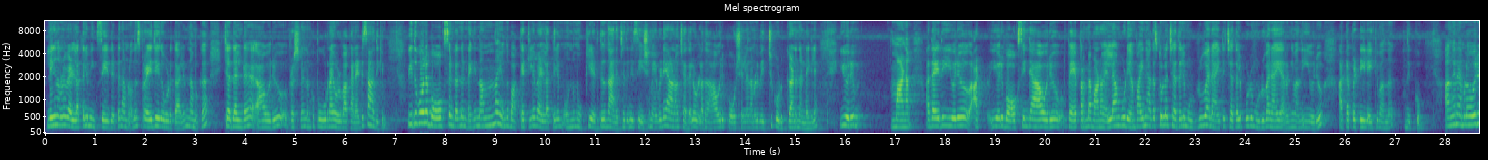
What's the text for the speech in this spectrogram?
ഇല്ലെങ്കിൽ നമ്മൾ വെള്ളത്തിൽ മിക്സ് ചെയ്തിട്ട് നമ്മളൊന്ന് സ്പ്രേ ചെയ്ത് കൊടുത്താലും നമുക്ക് ചെതലിന്റെ ആ ഒരു പ്രശ്നം നമുക്ക് പൂർണമായി ഒഴിവാക്കാനായിട്ട് സാധിക്കും. അപ്പോൾ ഇതുപോലെ ബോക്സ് ഉണ്ടെന്നുണ്ടെങ്കിൽ നന്നായി ഒന്ന് ബക്കറ്റിൽ വെള്ളത്തിലും ഒന്ന് മുക്കിയെടുത്ത് നനച്ചതിന് ശേഷം എവിടെയാണോ ചെതലുള്ളത് ആ ഒരു പോർഷനിൽ നമ്മൾ വെച്ച് കൊടുക്കുകയാണെന്നുണ്ടെങ്കിൽ ഈ ഒരു മണം അതായത് ഈ ഒരു ഈ ഒരു ബോക്സിന്റെ ആ ഒരു പേപ്പറിന്റെ മണം എല്ലാം കൂടി ആകുമ്പോൾ അതിനകത്തുള്ള ചെതൽ മുഴുവനായിട്ട് ചെതൽപ്പുഴു മുഴുവനായി ഇറങ്ങി വന്ന് ഈ ഒരു അട്ടപ്പെട്ടിയിലേക്ക് വന്ന് നിൽക്കും. അങ്ങനെ നമ്മൾ ഒരു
